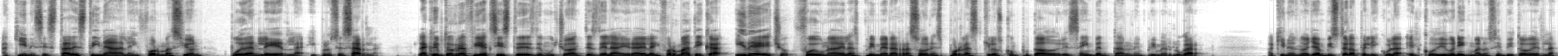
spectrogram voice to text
a quienes está destinada la información puedan leerla y procesarla. La criptografía existe desde mucho antes de la era de la informática y de hecho fue una de las primeras razones por las que los computadores se inventaron en primer lugar. A quienes no hayan visto la película El Código Enigma, los invito a verla,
